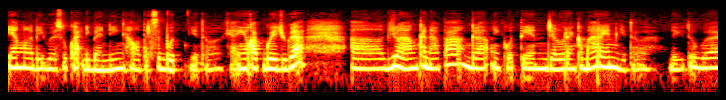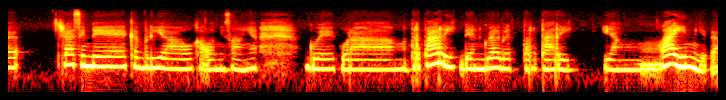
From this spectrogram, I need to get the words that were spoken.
yang lebih gue suka dibanding hal tersebut gitu. Kayak nyokap gue juga uh, bilang kenapa nggak ngikutin jalur yang kemarin? Gitu. Dan itu gue jelasin deh ke beliau kalau misalnya gue kurang tertarik dan gue lebih tertarik yang lain gitu.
